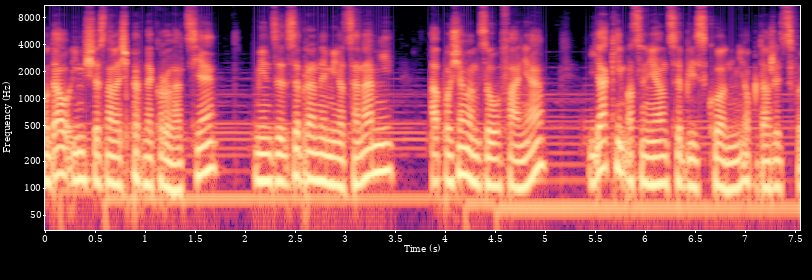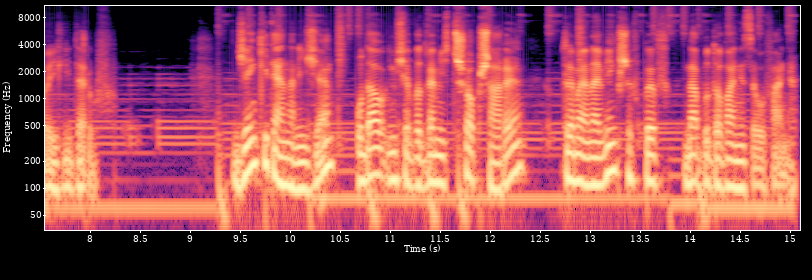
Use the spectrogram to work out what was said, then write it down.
udało im się znaleźć pewne korelacje między zebranymi ocenami a poziomem zaufania, jakim oceniający byli skłonni obdarzyć swoich liderów. Dzięki tej analizie udało im się wyodrębnić trzy obszary, które mają największy wpływ na budowanie zaufania.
